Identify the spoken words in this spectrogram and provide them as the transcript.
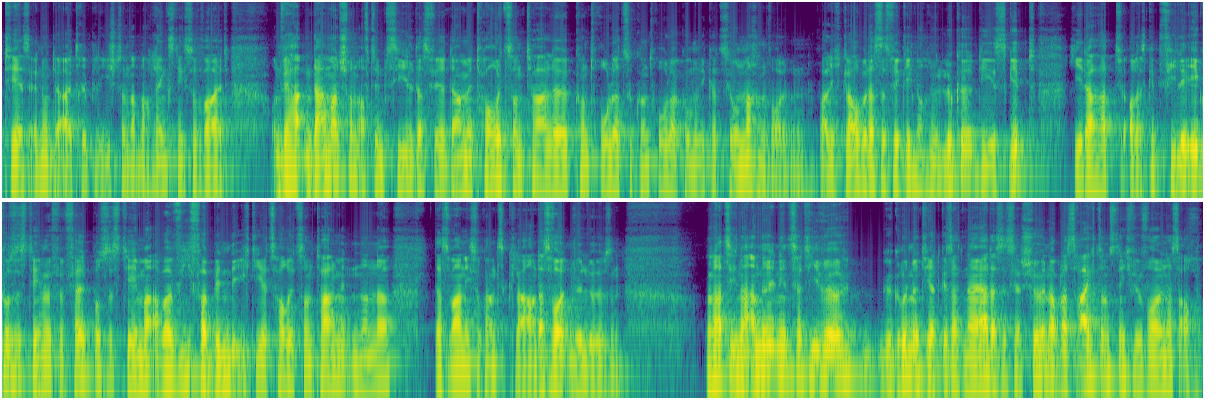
TSN und der IEEE-Standard noch längst nicht so weit. Und wir hatten damals schon auf dem Ziel, dass wir damit horizontale Controller-zu-Controller-Kommunikation machen wollten. Weil ich glaube, das ist wirklich noch eine Lücke, die es gibt. Jeder hat, oder es gibt viele Ökosysteme für Feldbussysteme, aber wie verbinde ich die jetzt horizontal miteinander? Das war nicht so ganz klar. Und das wollten wir lösen. Dann hat sich eine andere Initiative gegründet, die hat gesagt, naja, das ist ja schön, aber das reicht uns nicht. Wir wollen das auch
